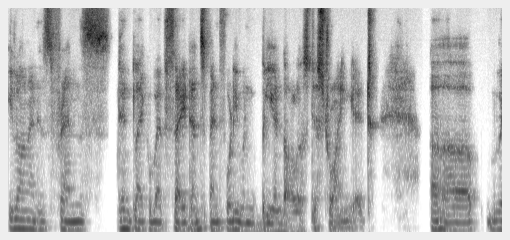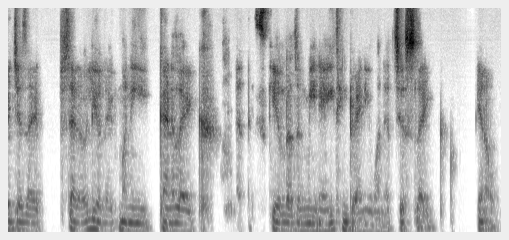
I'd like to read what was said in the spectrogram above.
elon and his friends didn't like a website and spent 41 billion dollars destroying it. Uh, which as i said earlier like money kind of like scale doesn't mean anything to anyone. It's just like you know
